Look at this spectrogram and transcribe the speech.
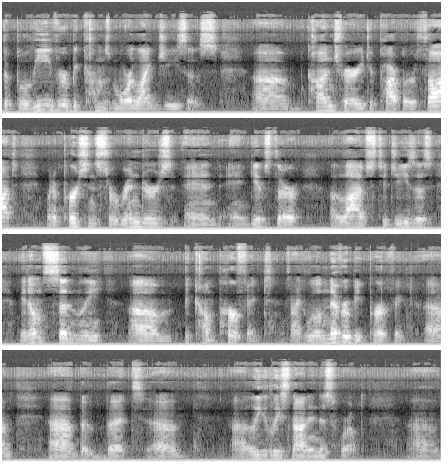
the believer becomes more like Jesus. Um, contrary to popular thought, when a person surrenders and, and gives their uh, lives to Jesus, they don't suddenly um, become perfect. In fact, we'll never be perfect, um, uh, but, but um, uh, at least not in this world. Um,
